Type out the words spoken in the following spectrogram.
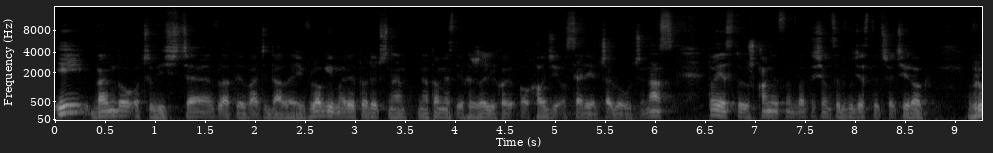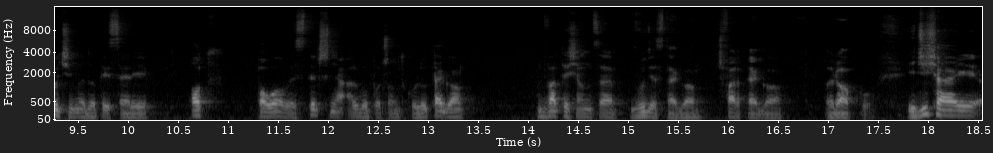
I będą oczywiście wlatywać dalej vlogi merytoryczne. Natomiast jeżeli chodzi o serię Czego uczy nas, to jest to już koniec na 2023 rok. Wrócimy do tej serii od połowy stycznia albo początku lutego 2024 roku. I dzisiaj e,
